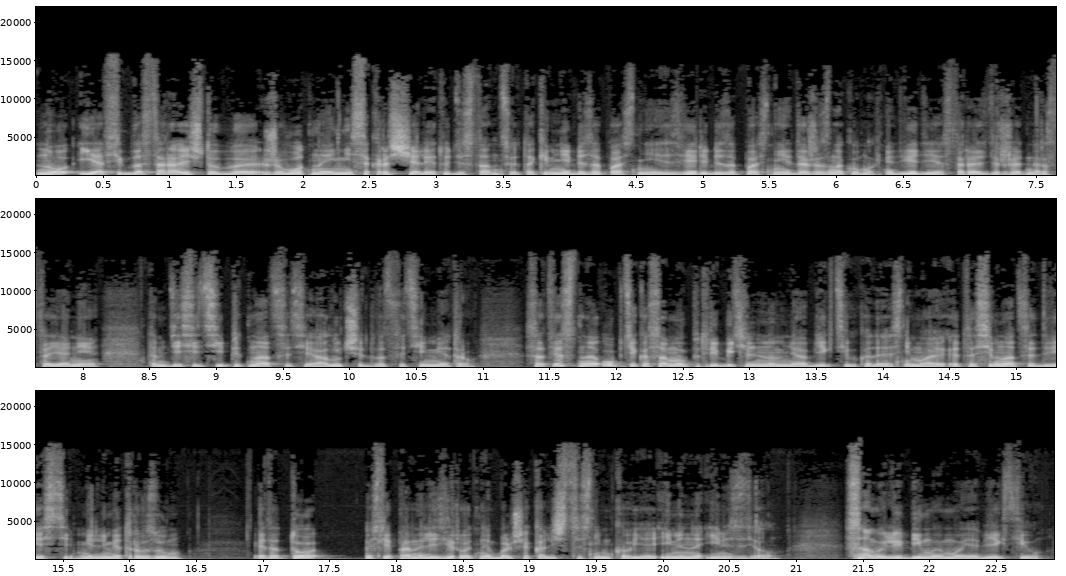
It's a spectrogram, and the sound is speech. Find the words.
но я всегда стараюсь, чтобы животные не сокращали эту дистанцию. Так и мне безопаснее, и звери безопаснее, и даже знакомых медведей я стараюсь держать на расстоянии там, 10-15, а лучше 20 метров. Соответственно, оптика самый употребительный у меня объектив, когда я снимаю, это 17-200 мм зум. Это то, если проанализировать наибольшее количество снимков, я именно им сделал. Самый любимый мой объектив –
